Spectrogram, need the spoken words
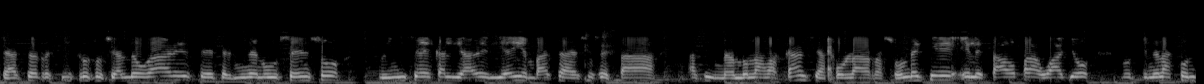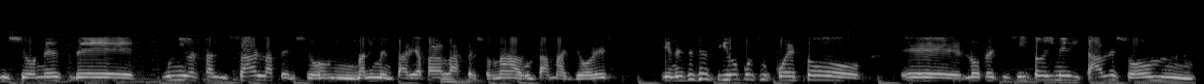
se hace el registro social de hogares, se determina en un censo su índice de calidad de vida y en base a eso se está asignando las vacancias por la razón de que el Estado paraguayo no tiene las condiciones de universalizar la pensión alimentaria para las personas adultas mayores. Y en ese sentido por supuesto eh, los requisitos inevitables son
